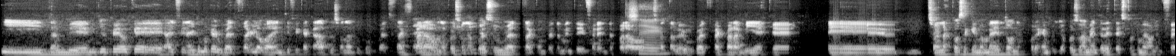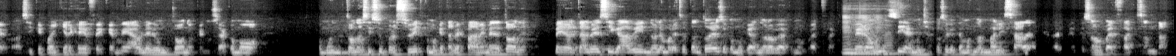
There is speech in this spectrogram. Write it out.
Y también yo creo que al final como que el red flag lo va a identificar cada persona porque un red flag Sí. para una persona puede ser un red flag completamente diferente para Sí. otra. O sea, tal vez un red flag para mí es que eh, son las cosas que no me detonan. Por ejemplo, yo personalmente detesto que me hablen feo, así que cualquier jefe que me hable de un tono que no sea como, como un tono así super sweet, como que tal vez para mí me detone, pero tal vez si Gaby no le molesta tanto eso, como que no lo vea como un red flag. Ujú. Pero aún así hay muchas cosas que tenemos normalizadas que realmente son red flags andantes.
